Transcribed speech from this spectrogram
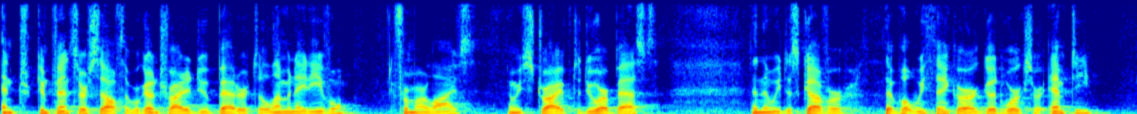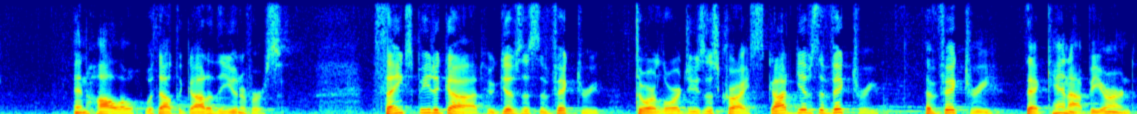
and convince ourselves that we're going to try to do better to eliminate evil from our lives. And we strive to do our best. And then we discover that what we think are our good works are empty and hollow without the God of the universe. Thanks be to God who gives us the victory through our Lord Jesus Christ. God gives the victory, a victory that cannot be earned.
